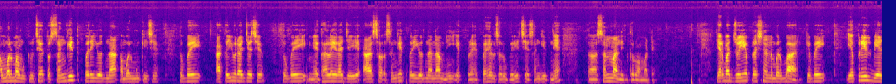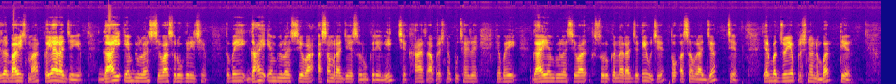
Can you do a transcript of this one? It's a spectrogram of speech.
અમલમાં મૂક્યું છે, તો સંગીત પરિયોજના અમલ મૂકી છે. તો ભાઈ, આ કયું રાજ્ય છે? તો ભાઈ, મેઘાલય રાજ્યએ આ સંગીત પરિયોજના નામની એક પહેલ શરૂ કરી છે, સંગીતને સન્માનિત કરવા માટે. ત્યારબાદ જોઈએ પ્રશ્ન નંબર બાર, કે ભાઈ, એપ્રિલ બે હજાર બાવીસમાં કયા રાજ્યએ ગાય એમ્બ્યુલન્સ સેવા શરૂ કરી છે? તો ભાઈ ગાય એમ્બ્યુલન્સ સેવા આસામ રાજ્યએ શરૂ કરેલી છે. ખાસ આ પ્રશ્ન પૂછાઈ જાય કે ભાઈ ગાય એમ્બ્યુલન્સ સેવા શરૂ કરનાર રાજ્ય કયું છે? તો અસમ રાજ્ય છે. ત્યારબાદ જોઈએ પ્રશ્ન નંબર તેર.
